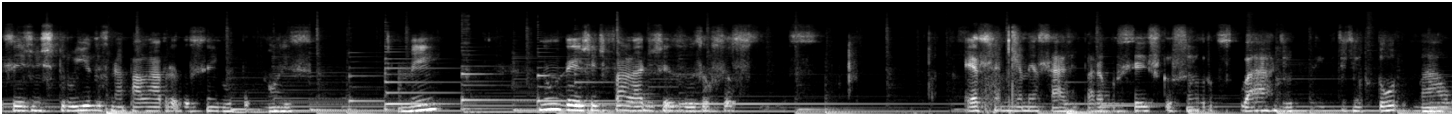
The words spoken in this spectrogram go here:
sejam instruídos na palavra do Senhor por nós. Amém? Não deixe de falar de Jesus aos seus filhos. Essa é a minha mensagem para vocês, que o Senhor os guarde livre de todo mal,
